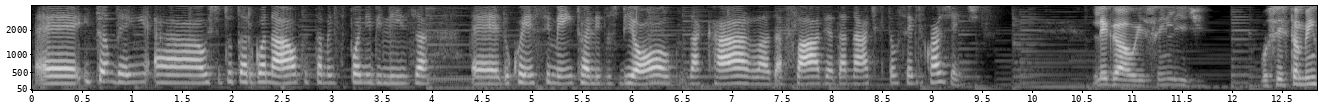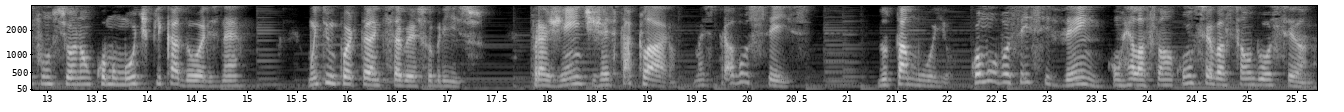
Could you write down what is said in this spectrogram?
É, e também a, o Instituto Argonauta também disponibiliza é, do conhecimento ali dos biólogos, da Carla, da Flávia, da Nath, que estão sempre com a gente. Legal isso, hein, Lid? Vocês também funcionam como multiplicadores, né? Muito importante saber sobre isso. Pra gente já está claro, mas para vocês, do tamanho, como vocês se veem com relação à conservação do oceano?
